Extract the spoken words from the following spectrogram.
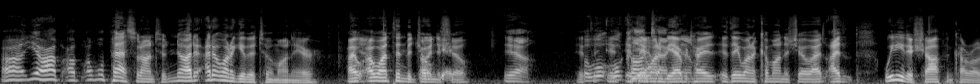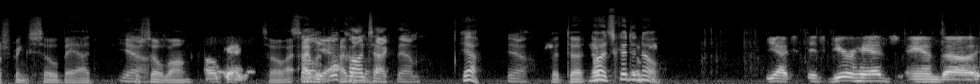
Uh, yeah, I'll, I'll, I will pass it on to. No, I, don't- I don't want to give it to him on air. I, I want them to join the Okay. show. Yeah. If, But we'll- if- we'll if they want to contact be them. advertised, if they want to come on the show, I, I, we need a shop in Colorado Springs so bad Yeah. for so long. Okay. So I, So I would, we'll I would love- contact them. Yeah. Yeah. But uh, no, it's good to know. Yeah, it's, it's Gearheads, and uh,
